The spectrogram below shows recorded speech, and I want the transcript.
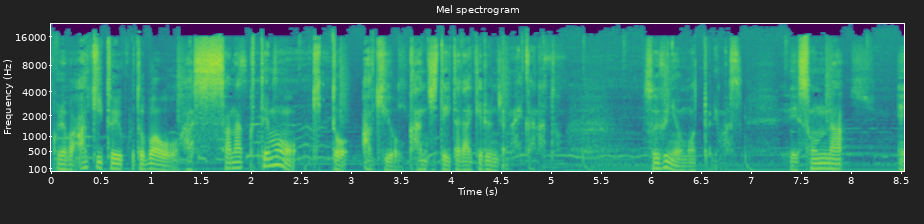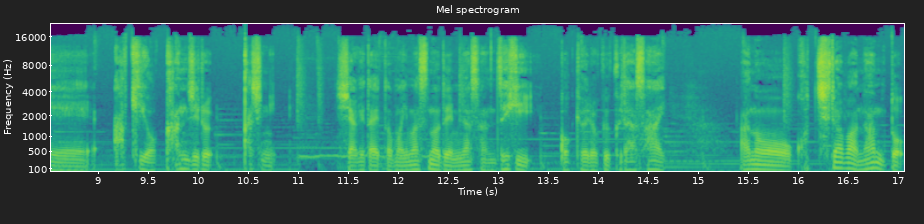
これは秋という言葉を発さなくてもきっと秋を感じていただけるんじゃないかなと。そういうふうに思っております、え、そんな、えー、秋を感じる歌詞に仕上げたいと思いますので皆さんぜひご協力ください。あのー、こちらはなんと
